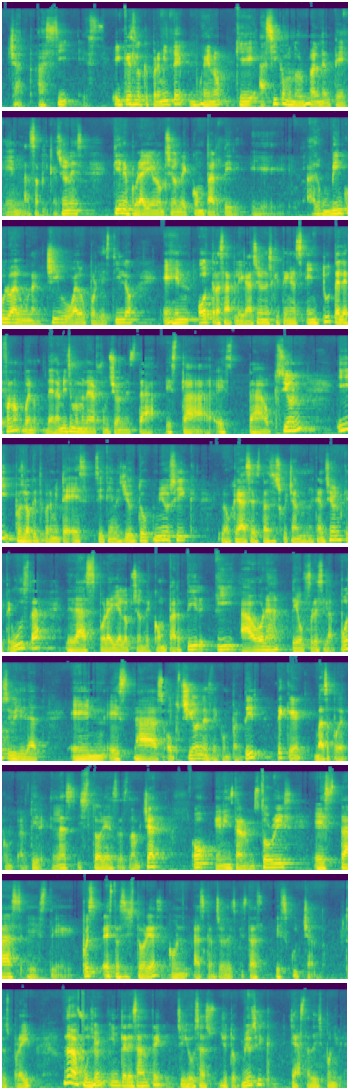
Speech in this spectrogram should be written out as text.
Snapchat. Así es. ¿Y qué es lo que permite? Bueno, que así como normalmente en las aplicaciones tienen por ahí una opción de compartir eh, algún vínculo, algún archivo o algo por el estilo en otras aplicaciones que tengas en tu teléfono. Bueno, de la misma manera funciona esta, esta, esta opción y pues lo que te permite es, si tienes YouTube Music, Lo que hace, estás escuchando una canción que te gusta, le das por ahí a la opción de compartir y ahora te ofrece la posibilidad en estas opciones de compartir de que vas a poder compartir en las historias de Snapchat o en Instagram Stories estas, este, pues, estas historias con las canciones que estás escuchando. Entonces por ahí, una función interesante si usas YouTube Music ya está disponible.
